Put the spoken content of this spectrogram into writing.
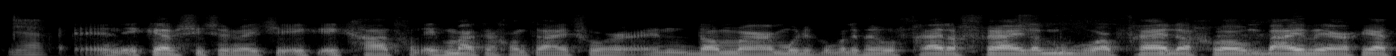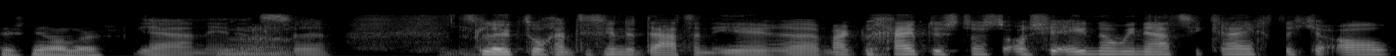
Ja. En ik heb zoiets van, weet je, ik, ik, ga het gewoon, ik maak er gewoon tijd voor. En dan maar moet ik, want ik ben op vrijdag vrij, dan moet ik maar op vrijdag gewoon bijwerken. Ja, het is niet anders. Ja, nee, dat is, eh, dat is leuk toch? En het is inderdaad een eer. eh, maar ik begrijp dus dat als je één nominatie krijgt, dat je al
